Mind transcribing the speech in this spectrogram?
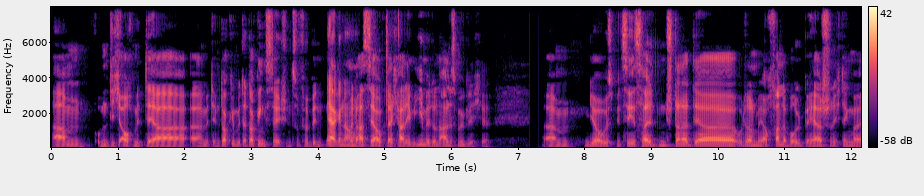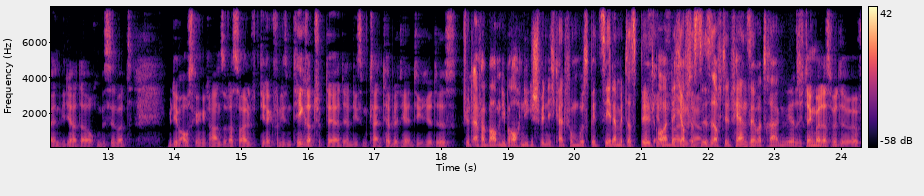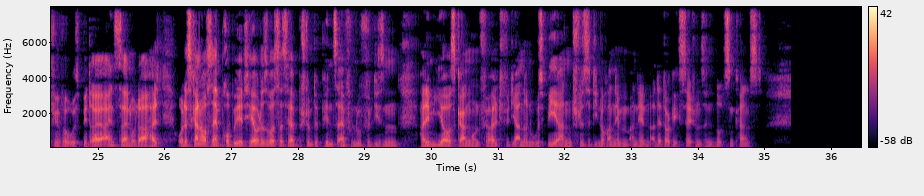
ähm, um dich auch mit der äh, mit dem Docking, mit der Docking Station zu verbinden. Ja, genau. Weil du hast ja auch gleich HDMI mit und alles Mögliche. Ähm, ja, USB-C ist halt ein Standard, der unter anderem auch Thunderbolt beherrscht und ich denke mal, Nvidia hat da auch ein bisschen was mit dem Ausgang getan, sodass du halt direkt von diesem Tegra-Chip, der, der in diesem kleinen Tablet hier integriert ist, ich würde einfach behaupten, die brauchen die Geschwindigkeit vom USB-C, damit das Bild jeden ordentlich Fall, auf, das, ja. auf den Fernseher übertragen wird. Also ich denke mal, das wird auf jeden Fall USB 3.1 sein oder halt, oder es kann auch sein proprietär oder sowas, dass ja bestimmte Pins einfach nur für diesen HDMI-Ausgang und für halt für die anderen USB-Anschlüsse, die noch an dem, an den, an der Docking Station sind, nutzen kannst.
